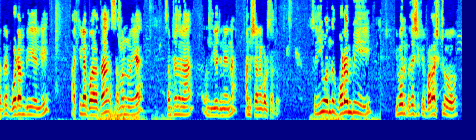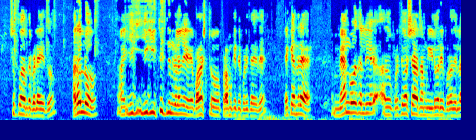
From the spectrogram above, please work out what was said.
ಅಂದರೆ ಗೋಡಂಬಿಯಲ್ಲಿ ಅಖಿಲ ಭಾರತ ಸಮನ್ವಯ ಸಂಶೋಧನಾ ಒಂದು ಯೋಜನೆಯನ್ನು ಅನುಷ್ಠಾನಗೊಳಿಸೋದು. ಸೊ ಈ ಒಂದು ಗೋಡಂಬಿ ಈ ಒಂದು ಪ್ರದೇಶಕ್ಕೆ ಭಾಳಷ್ಟು ಸೂಕ್ತವಾದಂಥ ಬೆಳೆ ಇದು. ಅದರಲ್ಲೂ ಈಗ ಈಗ ಇತ್ತೀಚಿನ ದಿನಗಳಲ್ಲಿ ಭಾಳಷ್ಟು ಪ್ರಾಮುಖ್ಯತೆ ಪಡಿತಾ ಇದೆ. ಏಕೆಂದರೆ ಮ್ಯಾಂಗೋದಲ್ಲಿ ಅದು ಪ್ರತಿ ವರ್ಷ ನಮಗೆ ಇಳುವರಿ ಬರೋದಿಲ್ಲ,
